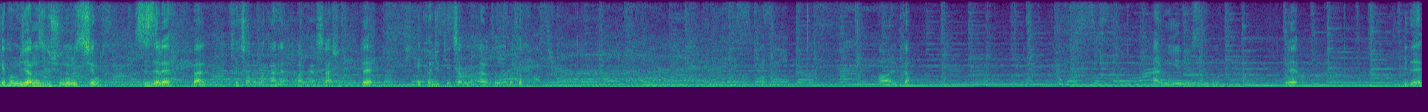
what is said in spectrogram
yapamayacağınızı düşündüğümüz için sizlere ben ketçaplı makarna yaptım arkadaşlar. Ve ilk önce ketçaplı makarna tadına bakıp Harika. Her gün yiyebilirsiniz bunu. Ve bir de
